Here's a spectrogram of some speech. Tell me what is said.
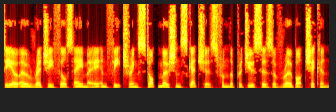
COO Reggie Fils-Aimé and featuring stop-motion sketches from the producers of Robot Chicken,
